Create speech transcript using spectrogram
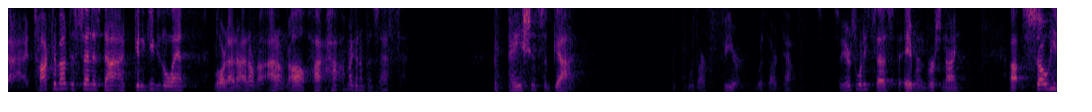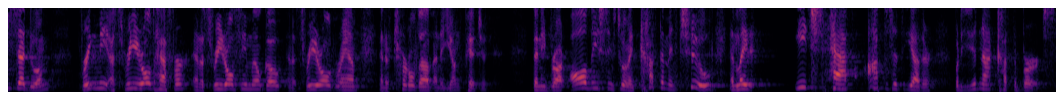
I talked about descendants. Now I'm going to give you the land. Lord, I don't know. I don't know. How, how am I going to possess it? The patience of God with our fear, with our doubt. So, so here's what he says to Abram, verse 9. Uh, so he said to him, Bring me a three year old heifer, and a three year old female goat, and a three year old ram, and a turtle dove, and a young pigeon. Then he brought all these things to him and cut them in two and laid each half opposite the other, but he did not cut the birds.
